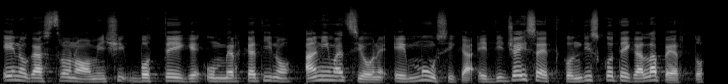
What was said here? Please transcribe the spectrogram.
enogastronomici, botteghe, un mercatino, animazione e musica e DJ set con discoteca all'aperto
